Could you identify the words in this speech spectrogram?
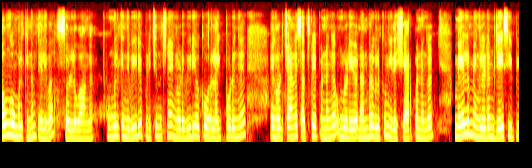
அவங்க உங்களுக்கு இன்னும் தெளிவாக சொல்லுவாங்க. உங்களுக்கு இந்த வீடியோ பிடிச்சிருந்துச்சுன்னா எங்களோட வீடியோவுக்கு ஒரு லைக் போடுங்க. எங்களோட சேனலை சப்ஸ்கிரைப் பண்ணுங்கள் உங்களுடைய நண்பர்களுக்கும் இதை ஷேர் பண்ணுங்கள் மேலும் எங்களிடம் ஜேசிபி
